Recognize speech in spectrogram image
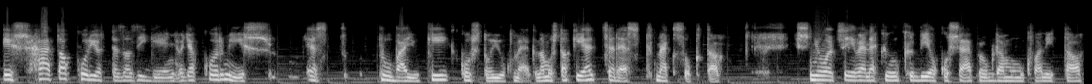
és hát akkor jött ez az igény, hogy akkor mi is ezt próbáljuk ki, kóstoljuk meg. Na most, aki egyszer ezt megszokta, és nyolc éve nekünk biokosár programunk van itt a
